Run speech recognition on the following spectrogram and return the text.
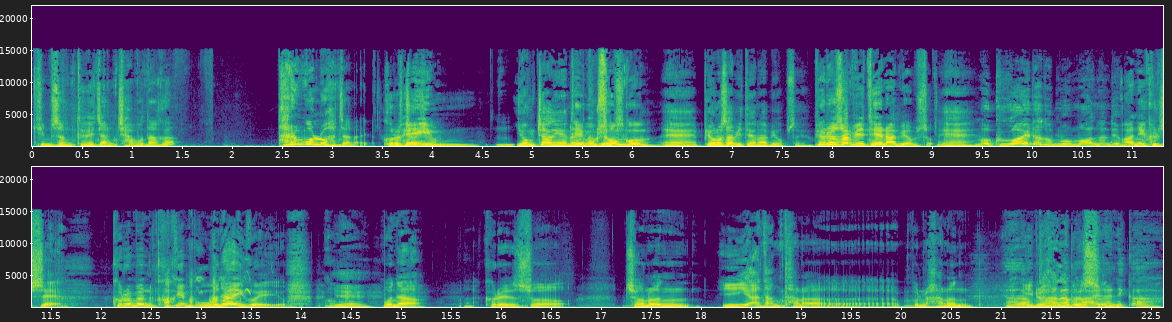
김성태 회장 잡으다가 다른 걸로 하잖아요. 그렇죠. 배임, 영장에는 대북 송금. 예. 변호사비 대납이 없어요. 변호사비 대납이 없어. 예. 뭐, 그거 아니라도 뭐 많은데. 뭐. 아니 글쎄. 그러면 그게 뭐냐 이거예요. 예. 뭐냐? 그래서 저는 이 야당 탄압을 하는 야당 이러한 탄압은 것은 아니라니까.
